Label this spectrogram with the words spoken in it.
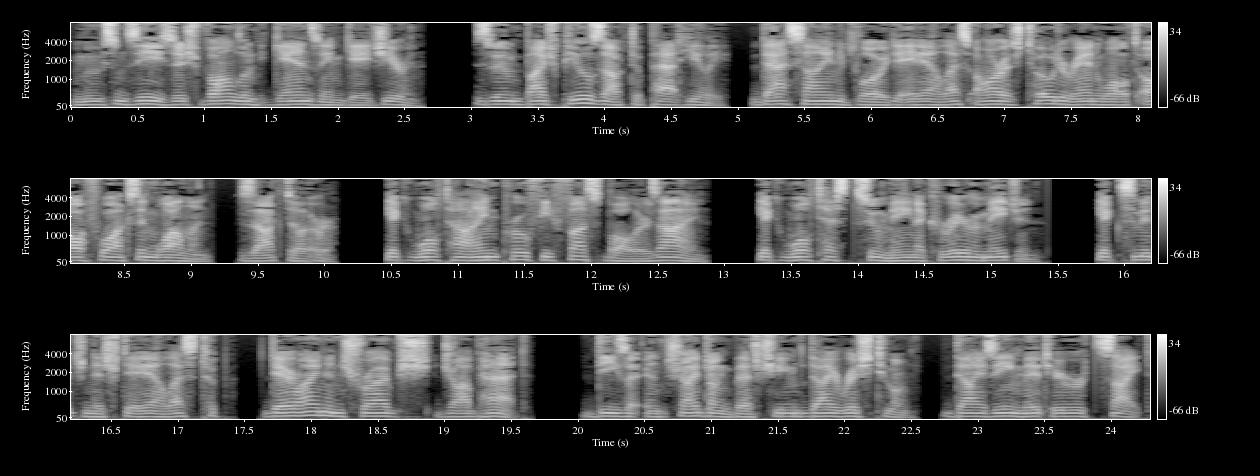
müssen sie sich voll und ganz engagieren. Zum Beispiel sagte Pat Healy, dass einige Leute als Aristoter Anwalt aufwachsen wollen, sagte er. Ich wollte ein Profi-Fußballer sein. Ich wollte es zu meiner Karriere machen. Ich mich nicht als Typ, der einen Schreibjob hat. Diese Entscheidung bestimmt die Richtung, die sie mit ihrer Zeit,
